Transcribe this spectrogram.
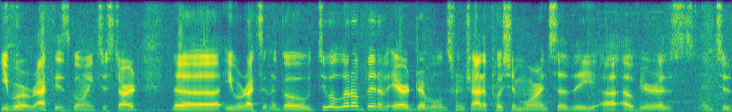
Evo Erect is going to start. The Evo Erect's to go do a little bit of air dribble. It's going to try to push him more into the uh, Elvira's, into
